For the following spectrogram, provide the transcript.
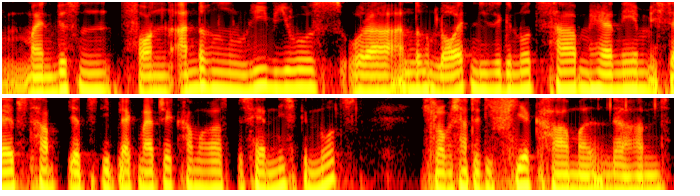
mein Wissen von anderen Reviews oder anderen Leuten, die sie genutzt haben, hernehmen. Ich selbst habe jetzt die Blackmagic Kameras bisher nicht genutzt. Ich glaube, ich hatte die 4K mal in der Hand.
